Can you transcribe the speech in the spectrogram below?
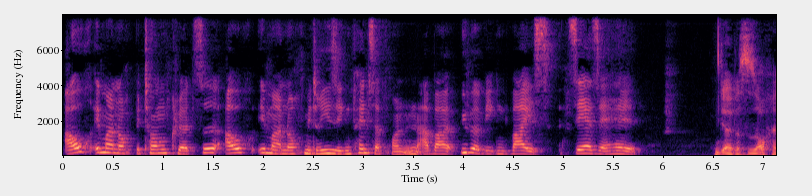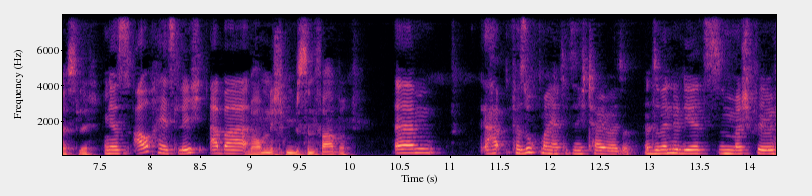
auch immer noch Betonklötze, auch immer noch mit riesigen Fensterfronten, aber überwiegend weiß, sehr, sehr hell. Ja, das ist auch hässlich. Das ist auch hässlich, aber Warum nicht ein bisschen Farbe? ähm, versucht man ja tatsächlich teilweise. Also wenn du dir jetzt zum Beispiel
